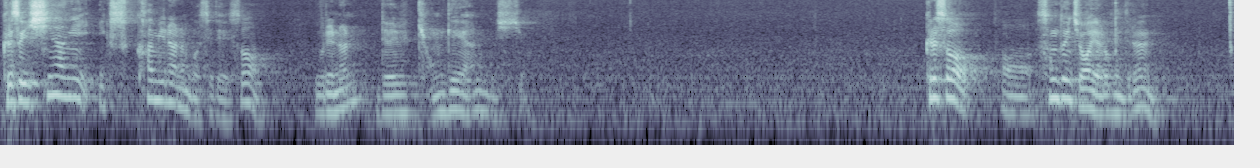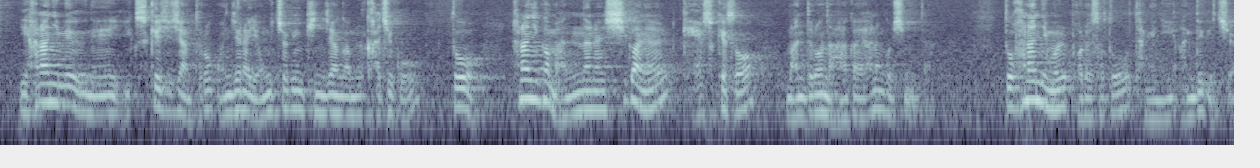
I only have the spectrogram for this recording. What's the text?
그래서 이 신앙의 익숙함이라는 것에 대해서 우리는 늘 경계해야 하는 것이죠. 그래서 어, 성도인 저와 여러분들은 이 하나님의 은혜에 익숙해지지 않도록 언제나 영적인 긴장감을 가지고 또 하나님과 만나는 시간을 계속해서 만들어 나아가야 하는 것입니다. 또 하나님을 버려서도 당연히 안 되겠죠.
